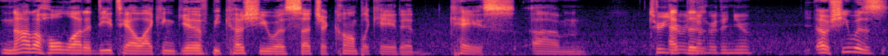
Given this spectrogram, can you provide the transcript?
not a whole lot of detail I can give because she was such a complicated case. Um, Two years the- younger than you. oh, she was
